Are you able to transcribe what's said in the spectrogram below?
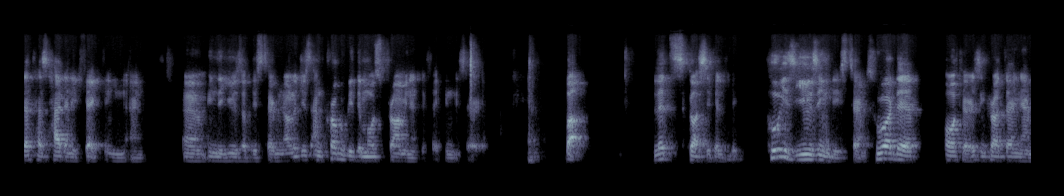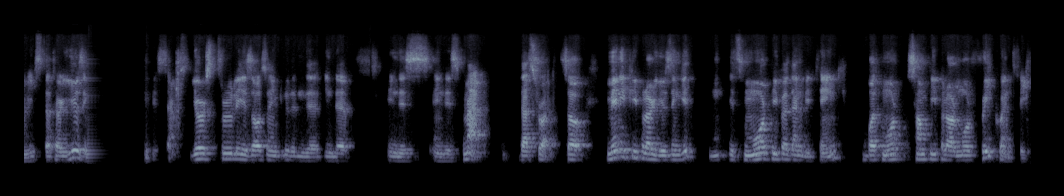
that has had an effect in um, in the use of these terminologies and probably the most prominent effect in this area. But let's gossip a little bit. Who is using these terms? Who are the authors in crowd dynamics that are using these terms? Yours truly is also included in the in the in this in this map. That's right. So many people are using it. It's more people than we think, but more some people are more frequently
